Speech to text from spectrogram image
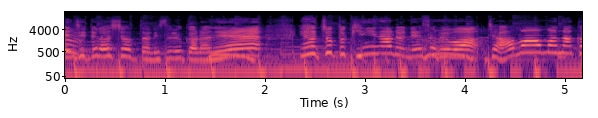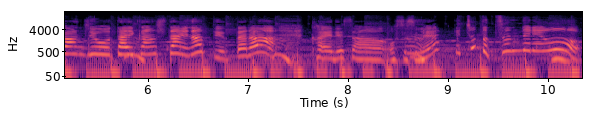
演じてらっしゃったりするからね、いやちょっと気になるねそれは、じゃあ甘々な感じを体感したいなって言ったら、楓さんおすすめ、でちょっとツンデレを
